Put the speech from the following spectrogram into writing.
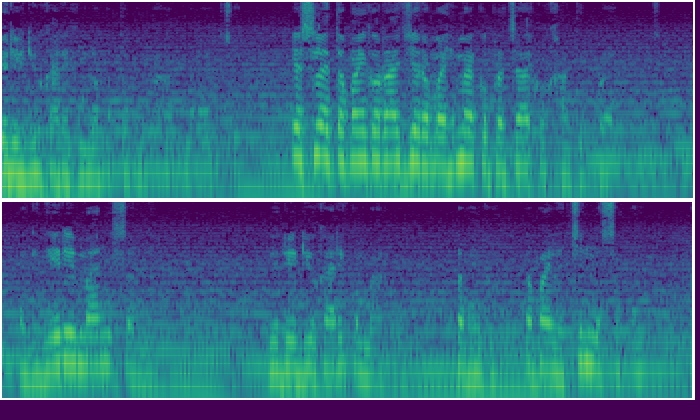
यो रेडियो कार्यक्रमलाई म तपाईँको हातमा राख्छु। यसलाई तपाईँको राज्य र महिमाको प्रचारको खातिर प्रयोग गर्छु। ताकि धेरै मानिसहरूले यो रेडियो कार्यक्रम मार्फत तपाईँको तपाईँलाई चिन्न सकुन् र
